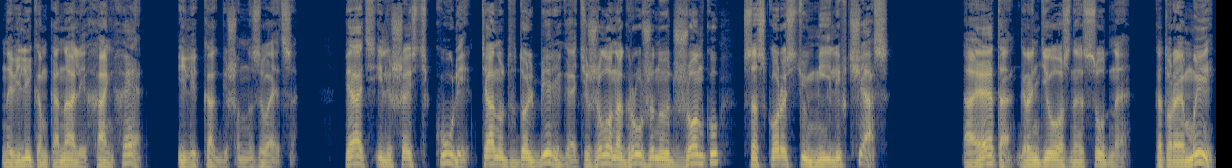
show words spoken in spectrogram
на Великом канале Ханьхэ, или как бишь он называется, пять или шесть кули тянут вдоль берега тяжело нагруженную джонку со скоростью мили в час. А это грандиозное судно которое мы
